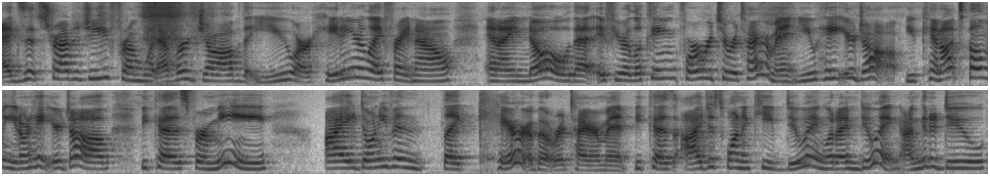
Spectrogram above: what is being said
exit strategy from whatever job that you are hating your life right now and i know that if you're looking forward to retirement you hate your job you cannot tell me you don't hate your job because for me I don't even like care about retirement because I just want to keep doing what I'm doing. I'm going to do,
